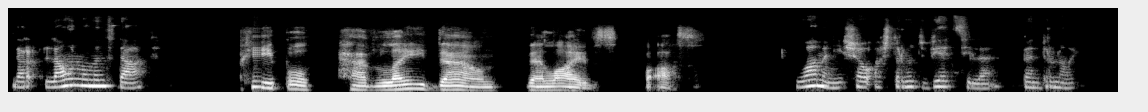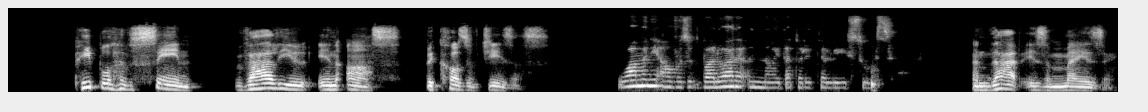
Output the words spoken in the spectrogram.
Dar la un moment dat, people have laid down their lives for us. oamenii și-au așternut viețile pentru noi. People have seen value in us because of Jesus. Oamenii au văzut valoarea în noi datorită lui Isus. And that is amazing.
